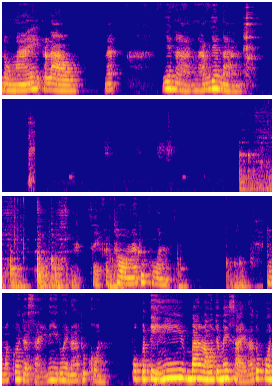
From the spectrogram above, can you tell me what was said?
หน่อไม้ลาวนะเย่นางน้ำเย่นางใส่ฟักทองนะทุกคนโทมัสก็จะใส่นี่ด้วยนะทุกคนปกตินี่บ้านเราจะไม่ใส่นะทุกคน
